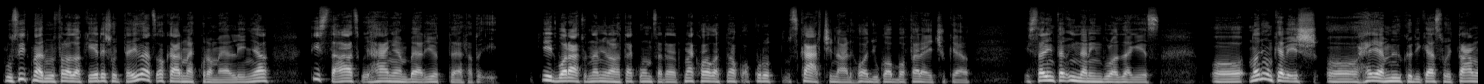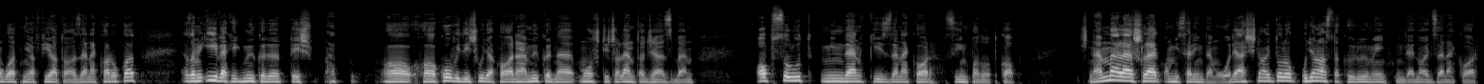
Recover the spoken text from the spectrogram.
Plusz itt merül fel az a kérdés, hogy te jöhetsz akár mekkora mellénnyel, tisztán látsz, hogy hány ember jött el. Tehát két barátod nem jön a te koncertet meghallgatni, akkor ott szkár csinálni, hagyjuk abba, felejtsük el. És szerintem innen indul az egész. Uh, nagyon kevés uh, helyen működik ez, hogy támogatni a fiatal zenekarokat. Ez, ami évekig működött, és hát, ha, ha a Covid is úgy akarná, működne most is a lent a jazzben. Abszolút minden kis zenekar színpadot kap és nem mellesleg, ami szerintem óriási nagy dolog, ugyanazt a körülményt, mint egy nagy zenekar.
